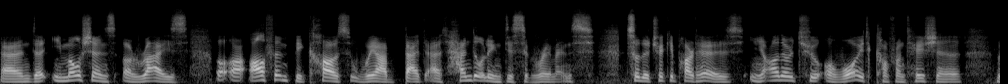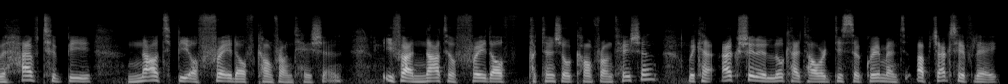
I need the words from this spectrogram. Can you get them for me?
And emotions arise uh, often because we are bad at handling disagreements. So the tricky part is, in order to avoid confrontation, we have to be not be afraid of confrontation. If I'm not afraid of potential confrontation, we can actually look at our disagreement objectively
